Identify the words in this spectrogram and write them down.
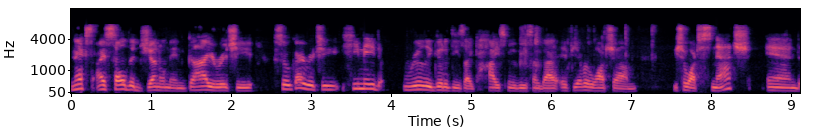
Next, I saw The Gentlemen, Guy Ritchie. So Guy Ritchie, he made really good at these like heist movies like that. If you ever watch um you should watch Snatch and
